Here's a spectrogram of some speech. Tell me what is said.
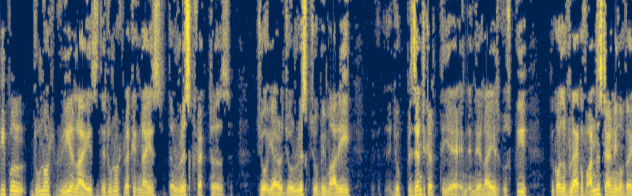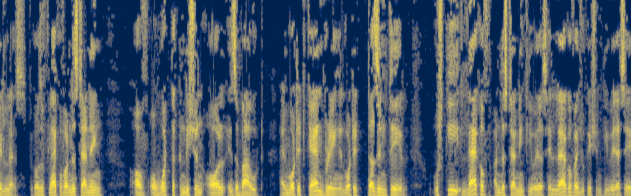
people do not realize don't recognize the risk factors risk جو بیماری جو پرزینٹ کرتی ہے اس کی because of lack of understanding of داس back of lack of understanding of what the condition all is about and what it can bring and what it does until اس کی لیک آف انڈرسٹینڈنگ کی وجہ سے لیک آف ایجوکیشن کی وجہ سے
